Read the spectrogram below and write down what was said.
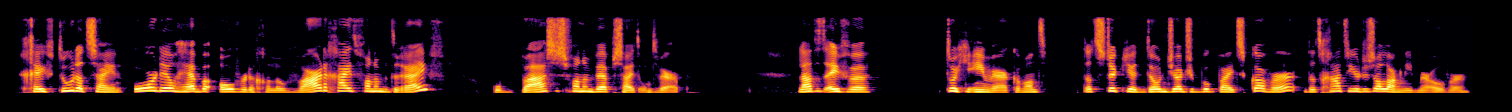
geeft toe dat zij een oordeel hebben over de geloofwaardigheid van een bedrijf op basis van een websiteontwerp. Laat het even tot je inwerken. Want dat stukje don't judge a book by its cover, dat gaat hier dus al lang niet meer over.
